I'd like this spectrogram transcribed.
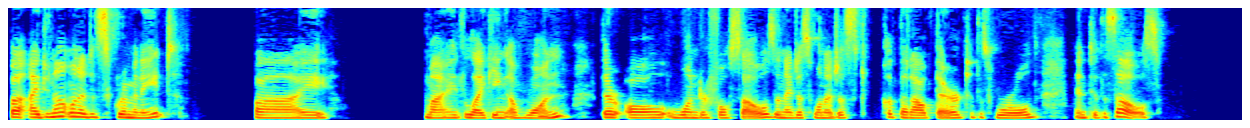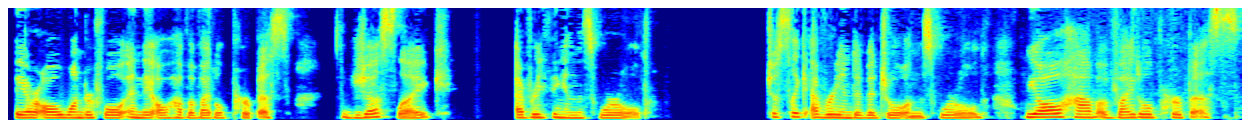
But I do not want to discriminate by my liking of one. They're all wonderful cells, and I just want to just put that out there to this world and to the cells. They are all wonderful and they all have a vital purpose, just like everything in this world. Just like every individual in this world, we all have a vital purpose.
